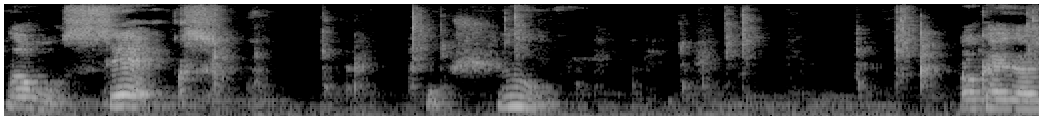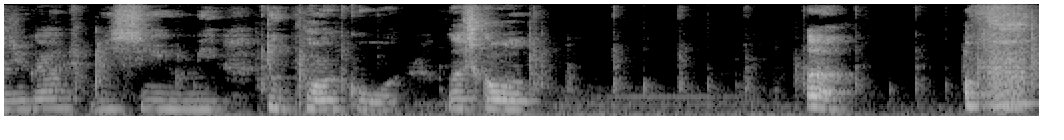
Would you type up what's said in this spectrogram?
Level six. Oh shoot. Okay, guys, you guys be seeing me do parkour. Let's go. Uh. Oh.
